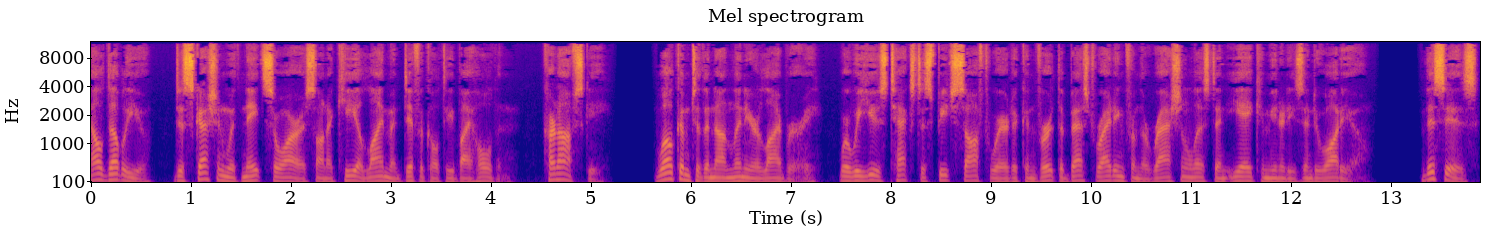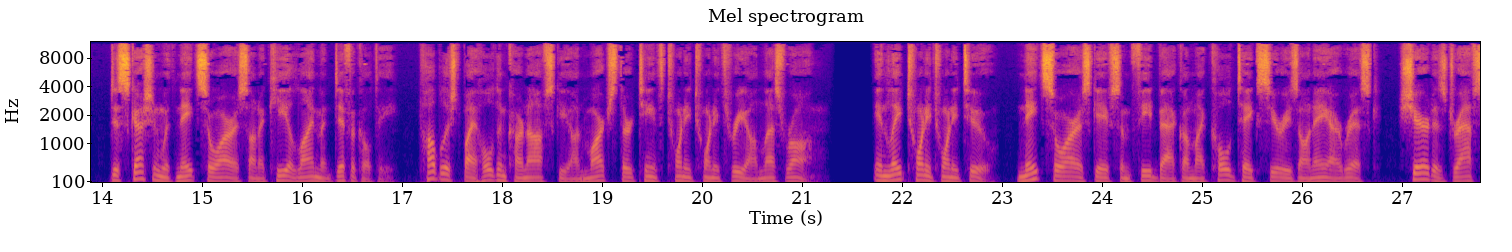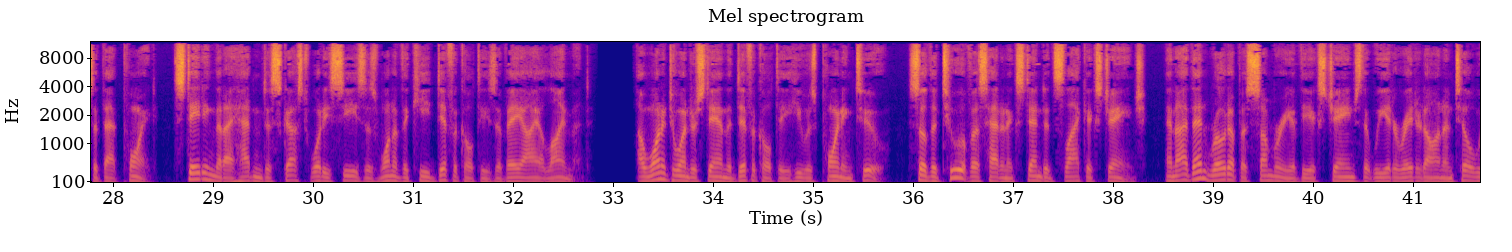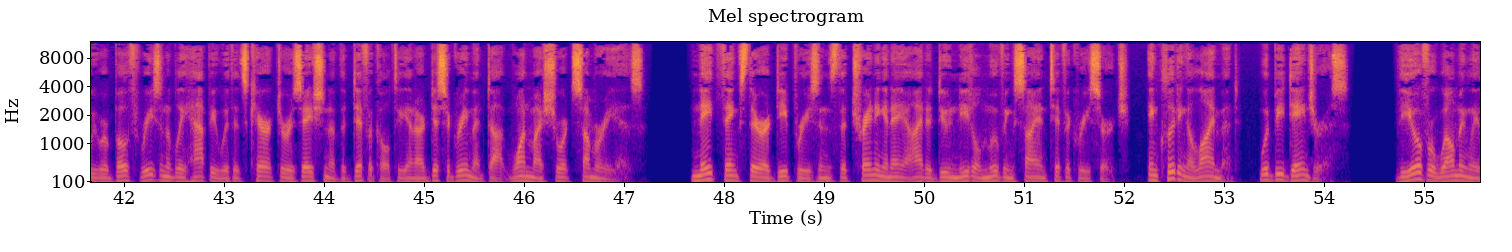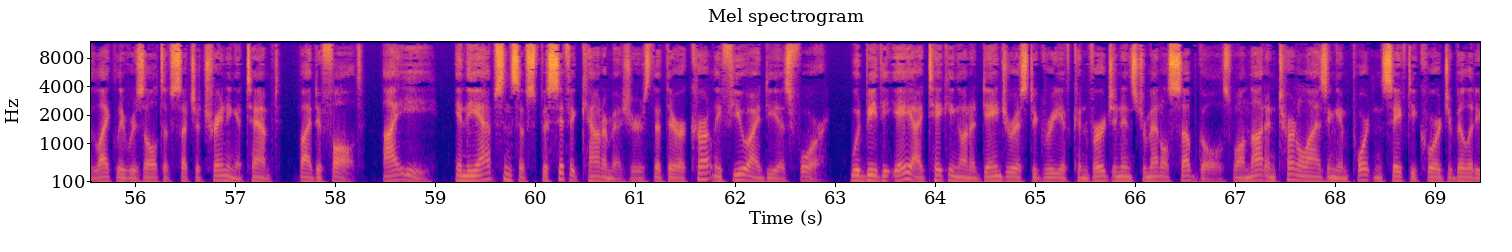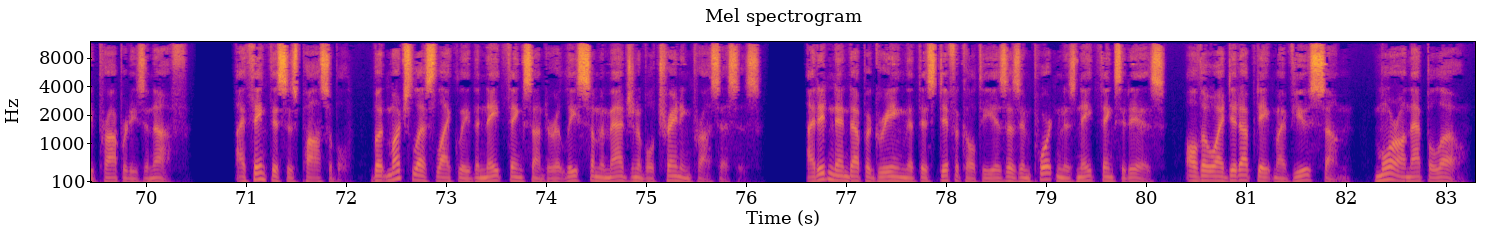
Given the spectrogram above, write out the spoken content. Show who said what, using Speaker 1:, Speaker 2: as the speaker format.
Speaker 1: LW Discussion with Nate Soares on a Key Alignment Difficulty by Holden Karnofsky. Welcome to the Nonlinear Library, where we use text to speech software to convert the best writing from the rationalist and EA communities into audio. This is Discussion with Nate Soares on a Key Alignment Difficulty, published by Holden Karnofsky on March 13, 2023 on LessWrong. In late 2022, Nate Soares gave some feedback on my Cold Takes series on AI risk, shared as drafts at that point, stating that I hadn't discussed what he sees as one of the key difficulties of AI alignment. I wanted to understand the difficulty he was pointing to, so the two of us had an extended Slack exchange, and I then wrote up a summary of the exchange that we iterated on until we were both reasonably happy with its characterization of the difficulty and our disagreement. One My short summary is Nate thinks there are deep reasons that training an AI to do needle moving scientific research, including alignment, would be dangerous. The overwhelmingly likely result of such a training attempt, by default, i.e., in the absence of specific countermeasures that there are currently few ideas for, would be the AI taking on a dangerous degree of convergent instrumental subgoals while not internalizing important safety corrigibility properties enough. I think this is possible, but much less likely than Nate thinks under at least some imaginable training processes. I didn't end up agreeing that this difficulty is as important as Nate thinks it is, although I did update my views some, more on that below.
